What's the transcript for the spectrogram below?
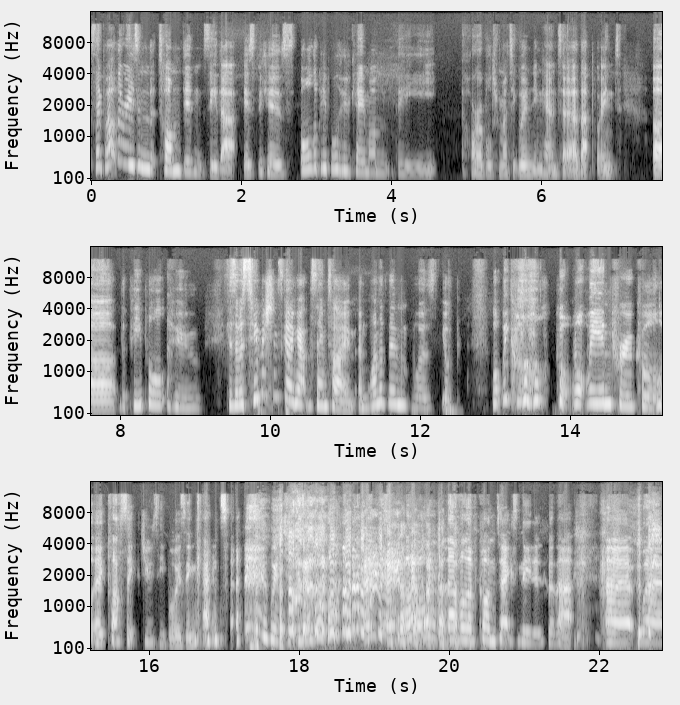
so part of the reason that Tom didn't see that is because all the people who came on the horrible traumatic wound encounter at that point are the people who because there was two missions going out at the same time and one of them was your what we call what we in crew call a classic juicy boys encounter which is a whole, a whole level of context needed for that uh where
